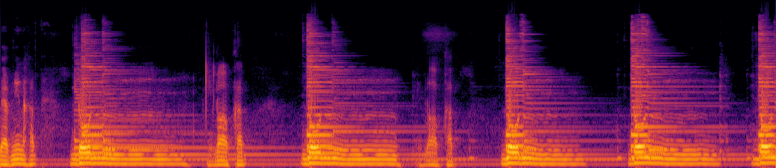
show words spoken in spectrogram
แบบนี้นะครับดนอีกรอบครับดนอีกรอบครับดนดนดน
